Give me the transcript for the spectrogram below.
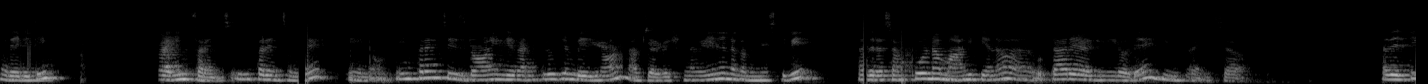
ಅದೇ ರೀತಿ ಇನ್ಫರೆನ್ಸ್ ಇನ್ಫರೆನ್ಸ್ ಅಂದರೆ ಏನು? Inference is drawing a conclusion based on observation ನಾವು ಏನೇನು ಗಮನಿಸ್ತೀವಿ? ಅದರ ಸಂಪೂರ್ಣ ಮಾಹಿತಿಯನ್ನು ಒಟ್ಟಾರೆಯಾಗಿ ನೀಡೋದೇ ಇನ್ಫರೆನ್ಸ್ ಅದೇ ರೀತಿ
